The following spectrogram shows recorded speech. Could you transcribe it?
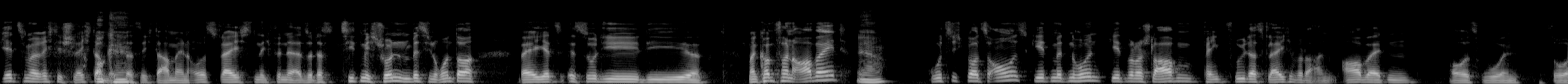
es mir richtig schlecht damit, Okay. dass ich da meinen Ausgleich nicht finde. Also das zieht mich schon ein bisschen runter, weil jetzt ist so die, die, man kommt von Arbeit, Ja, ruht sich kurz aus, geht mit dem Hund, geht wieder schlafen, fängt früh das Gleiche wieder an. Arbeiten, ausruhen. So.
